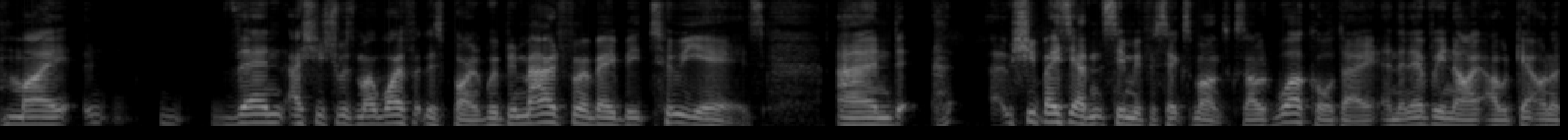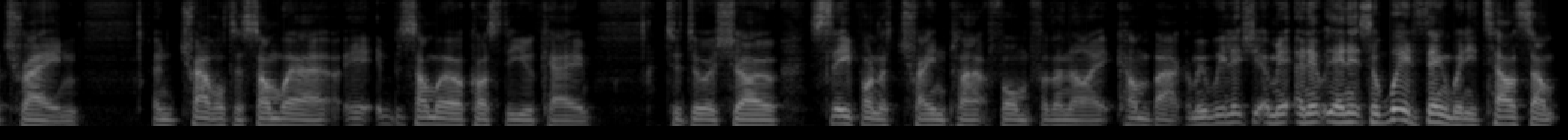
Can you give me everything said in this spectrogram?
my then actually she was my wife at this point. We'd been married for maybe two years and she basically hadn't seen me for six months because I would work all day, and then every night I would get on a train and travel to somewhere somewhere across the UK to do a show, sleep on a train platform for the night, come back. I mean, we literally, I mean, and, it, and it's a weird thing when you tell some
